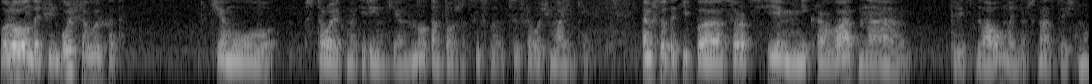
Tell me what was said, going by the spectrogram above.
У Роланда чуть больше выход, чем у встроек материнки, но там тоже цифры, цифры очень маленькие. Там что-то типа 47 микроватт на 32 Ома или на 16, то есть, ну,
